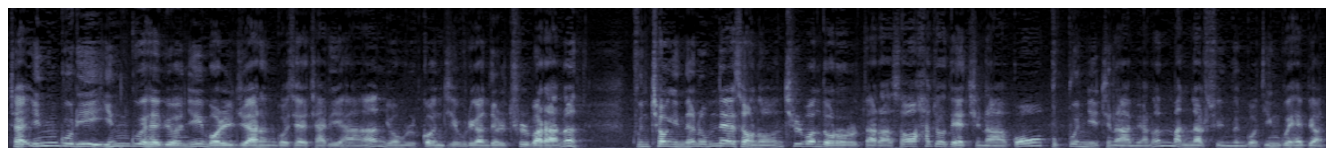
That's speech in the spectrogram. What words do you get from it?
자, 인구리, 인구해변이 멀지 않은 곳에 자리한 요 물건지 우리가 늘 출발하는 군청 있는 읍내에서는 7번 도로를 따라서 하조대 지나고 북분리 지나면은 만날 수 있는 곳 인구해변.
